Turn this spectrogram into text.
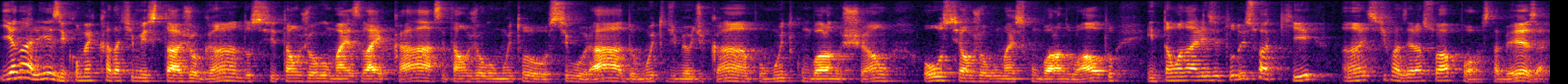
e analise como é que cada time está jogando, se está um jogo mais laicar, se está um jogo muito segurado, muito de meio de campo, muito com bola no chão, ou se é um jogo mais com bola no alto. Então analise tudo isso aqui antes de fazer a sua aposta, beleza?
